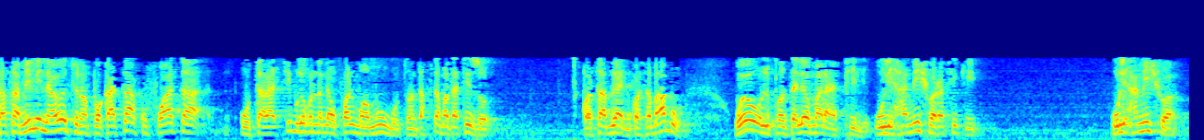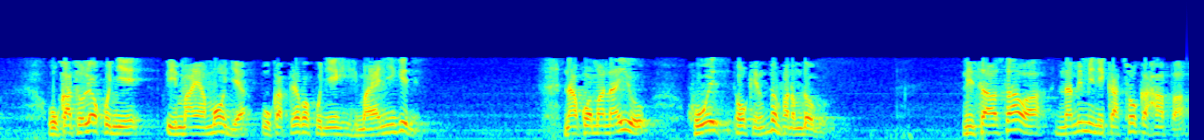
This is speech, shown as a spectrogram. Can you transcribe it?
Sasa mimi na wewe tunapokataa kufuata utaratibu ulioko ndani ya ufalme wa mungu tunatafuta matatizo. Kwa sababu gani? Kwa sababu wewe ulipozaliwa mara ya pili ulihamishwa rafiki. Ulihamishwa ukatolewa kwenye himaya moja ukapelekwa kwenye himaya nyingine. Na kwa maana hiyo huwezi okay mfano mdogo ni sawasawa na mimi nikatoka hapa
